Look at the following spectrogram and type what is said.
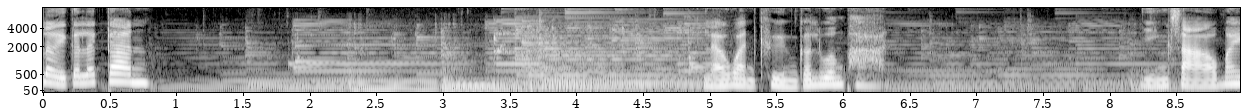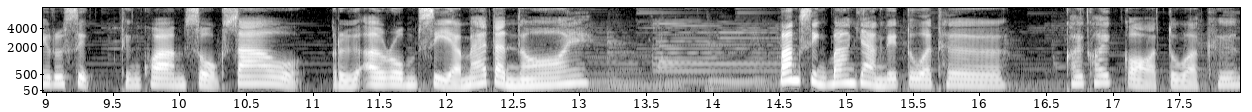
เลยก็แล้วกัน แล้ววันคืนก็ล่วงผ่าน หญิงสาวไม่รู้สึกถึงความโศกเศร้า หรืออารมณ์เสียแม้แต่น้อย บางสิ่งบางอย่างในตัวเธอ ค่อยๆก่อตัวขึ้น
